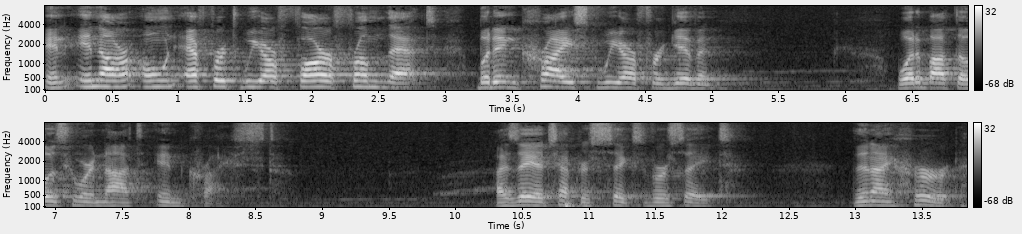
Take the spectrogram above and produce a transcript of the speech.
And in our own effort, we are far from that. But in Christ, we are forgiven. What about those who are not in Christ? Isaiah chapter 6, verse 8. Then I heard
